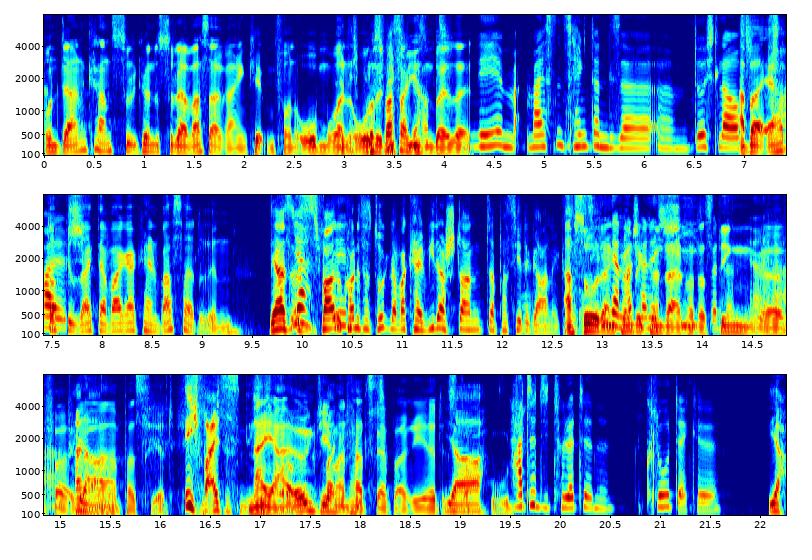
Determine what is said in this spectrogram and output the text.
und dann kannst du, könntest du da Wasser reinkippen von oben an, ohne die Wasser Fliesen gehabt. beiseite. Nee, me- meistens hängt dann dieser ähm, Durchlauf Aber er hat falsch. doch gesagt, da war gar kein Wasser drin. Ja, es, Ja, es war, du eben. konntest das drücken, da war kein Widerstand, da passierte gar nichts. Ach so, dann dann könnte, könnte einfach das Ding dann- ja, äh, ja, passiert. Ich weiß es nicht. Naja, irgendjemand hat es repariert, ist Ja. doch gut. Hatte die Toilette einen Klodeckel? Ja,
